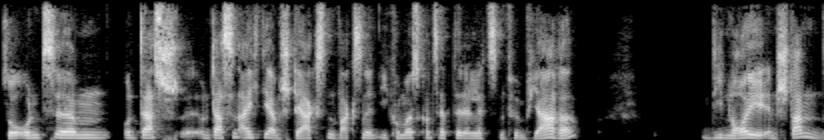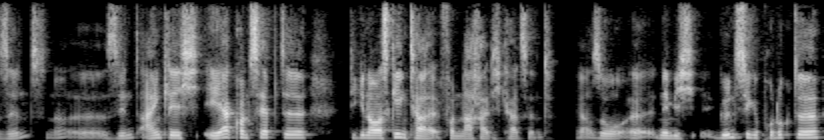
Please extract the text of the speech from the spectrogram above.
so und ähm, und das und das sind eigentlich die am stärksten wachsenden E-Commerce-Konzepte der letzten fünf Jahre die neu entstanden sind, ne, äh, sind eigentlich eher Konzepte, die genau das Gegenteil von Nachhaltigkeit sind. Ja, so äh, nämlich günstige Produkte,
